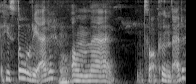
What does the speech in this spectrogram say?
historier om eh, så, kunder.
